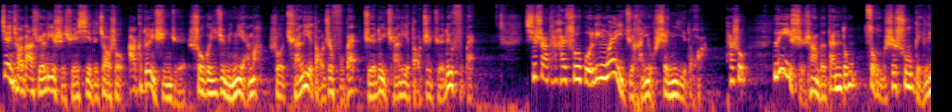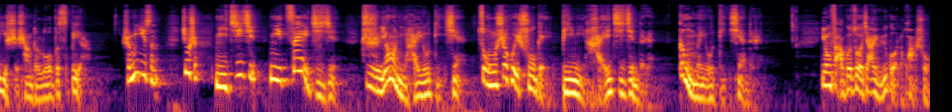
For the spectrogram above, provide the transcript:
剑桥大学历史学系的教授阿克顿勋爵说过一句名言嘛，说“权力导致腐败，绝对权力导致绝对腐败”。其实啊，他还说过另外一句很有深意的话，他说。历史上的丹东总是输给历史上的罗伯斯庇尔，什么意思呢？就是你激进，你再激进，只要你还有底线，总是会输给比你还激进的人，更没有底线的人。用法国作家雨果的话说：“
